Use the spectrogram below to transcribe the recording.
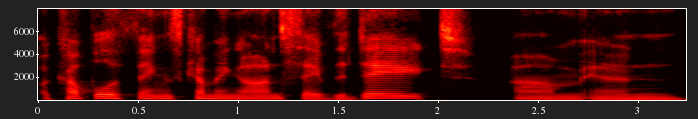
a couple of things coming on. Save the date um, in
